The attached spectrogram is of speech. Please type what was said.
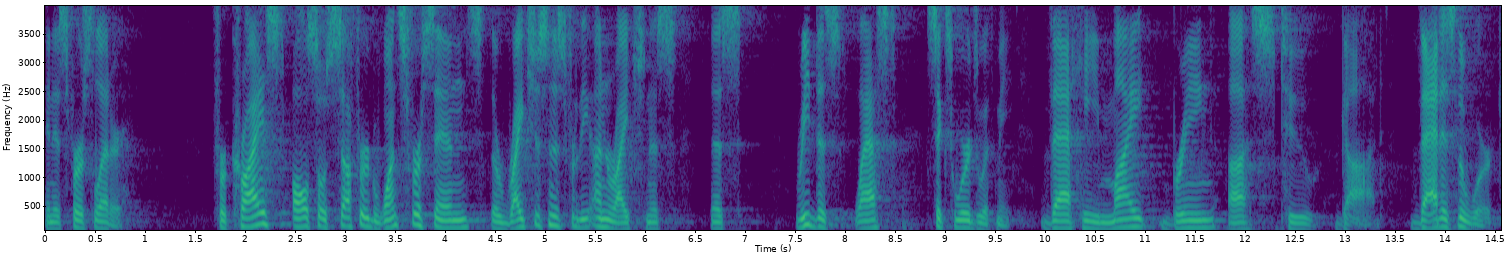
in his first letter For Christ also suffered once for sins, the righteousness for the unrighteousness. Read this last six words with me that he might bring us to God. That is the work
